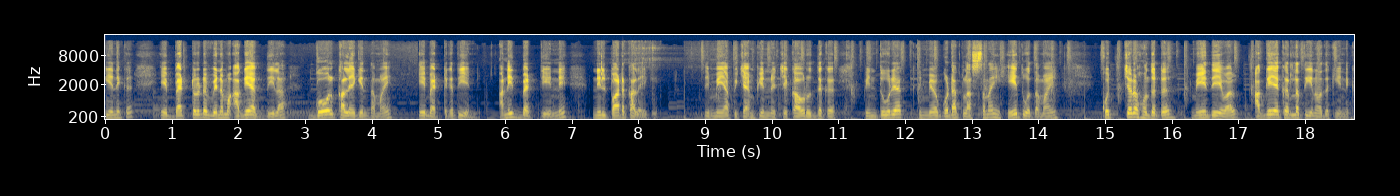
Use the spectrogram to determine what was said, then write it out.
කියන එක ඒ බැට්ටොලට වෙනම අගයක් දීලා ගෝල් කලයකින් තමයි ඒ බැට් එක තියෙන්නේ. අනිත් බැට් තියෙන්නේ නිල්පාට කලයකින්. තින් මේ අපි චැම්පියන් වෙච්ච කවුරුද්ධක පින්තූරයක් තින් මේ ගොඩක් ලස්සනයි හේතුව තමයි කොච්චර හොඳට මේ දේවල් අගය කරලා තියෙනවද කියන එක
